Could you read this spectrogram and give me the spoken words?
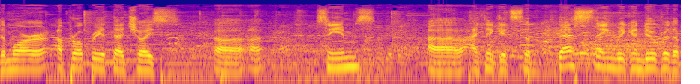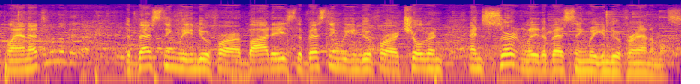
the more appropriate that choice uh, seems. Uh, I think it's the best thing we can do for the planet, the best thing we can do for our bodies, the best thing we can do for our children, and certainly the best thing we can do for animals.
